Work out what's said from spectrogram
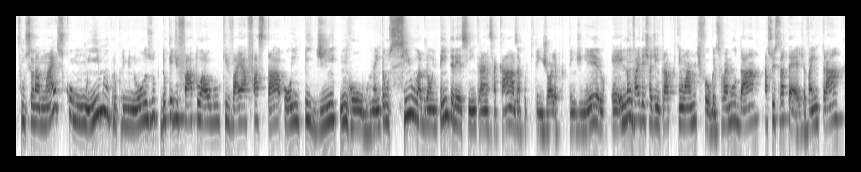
funciona mais como um imã para o criminoso do que de fato algo que vai afastar ou impedir um roubo. Né? Então, se o ladrão ele tem interesse em entrar nessa casa porque tem joia, porque tem dinheiro, é, ele não vai deixar de entrar porque tem uma arma de fogo, ele só vai mudar a sua estratégia, vai entrar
